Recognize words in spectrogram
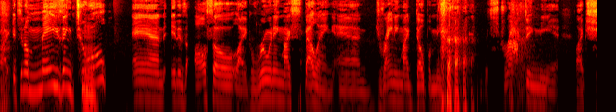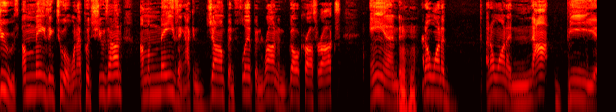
like it's an amazing mm-hmm. tool mm and it is also like ruining my spelling and draining my dopamine distracting me like shoes amazing tool when i put shoes on i'm amazing i can jump and flip and run and go across rocks and mm-hmm. i don't want to i don't want to not be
